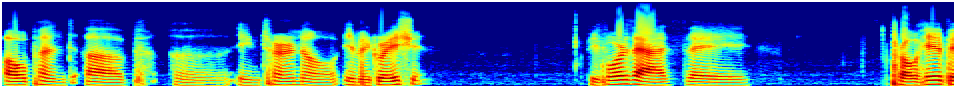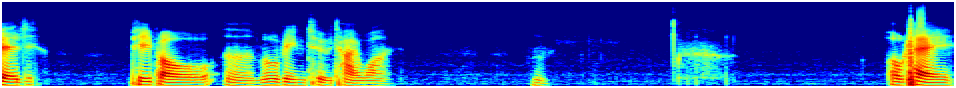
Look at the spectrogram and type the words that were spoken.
opened up uh, internal immigration. Before that, they prohibited people uh, moving to Taiwan. Okay,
